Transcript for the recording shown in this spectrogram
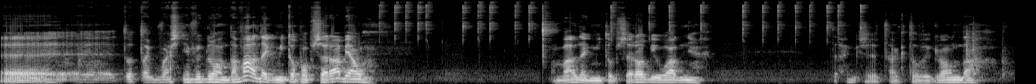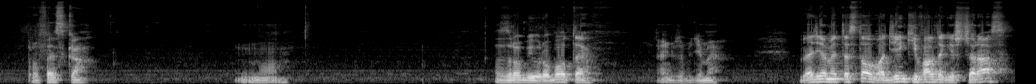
e, to tak właśnie wygląda. Waldek mi to poprzerabiał. Waldek mi to przerobił ładnie. Także tak to wygląda. Profeska. No zrobił robotę. Także będziemy, będziemy testować. Dzięki Waldek jeszcze raz.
